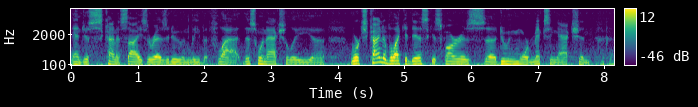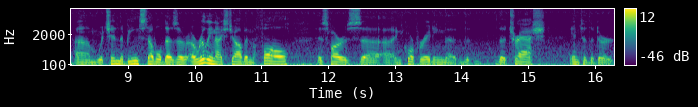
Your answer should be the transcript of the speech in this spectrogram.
and just kind of size the residue and leave it flat. This one actually works kind of like a disc as far as uh, doing more mixing action, okay. um, which in the bean stubble does a, a, really nice job in the fall as far as uh, uh, incorporating the, the, the, trash into the dirt.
